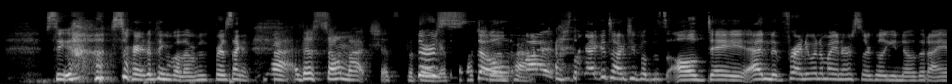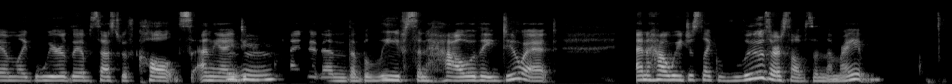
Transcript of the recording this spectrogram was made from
See, sorry, I had to think about that for a second. Yeah, there's so much. It's the there's it's so much. Like I could talk to you about this all day. And for anyone in my inner circle, you know that I am like weirdly obsessed with cults and the idea mm-hmm. behind it and the beliefs and how they do it and how we just like lose ourselves in them, right?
